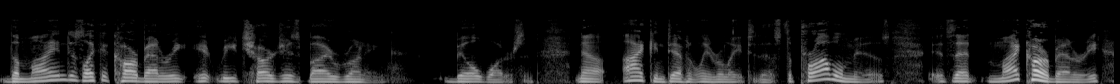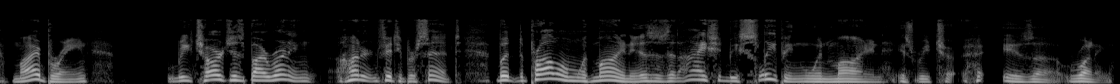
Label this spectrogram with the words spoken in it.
the mind is like a car battery; it recharges by running. Bill Watterson. Now, I can definitely relate to this. The problem is, is that my car battery, my brain, recharges by running 150%. But the problem with mine is, is that I should be sleeping when mine is rechar- is uh, running.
